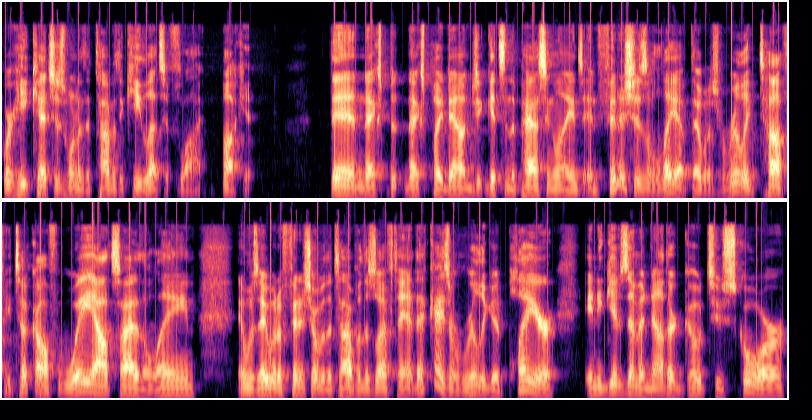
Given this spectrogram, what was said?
where he catches one at the top of the key, lets it fly, bucket. Then next next play down gets in the passing lanes and finishes a layup that was really tough. He took off way outside of the lane and was able to finish over the top with his left hand. That guy's a really good player, and he gives them another go-to score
